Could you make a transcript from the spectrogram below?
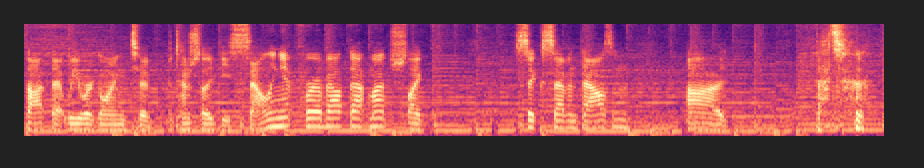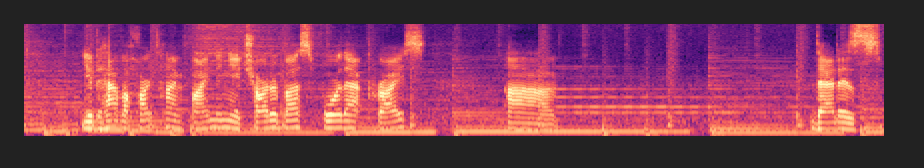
thought that we were going to potentially be selling it for about that much, like six, seven thousand. Uh, that's you'd have a hard time finding a charter bus for that price. Uh, that is,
